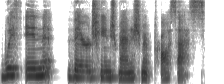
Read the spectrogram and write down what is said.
within their change management process.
